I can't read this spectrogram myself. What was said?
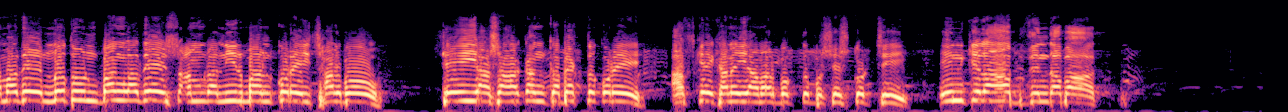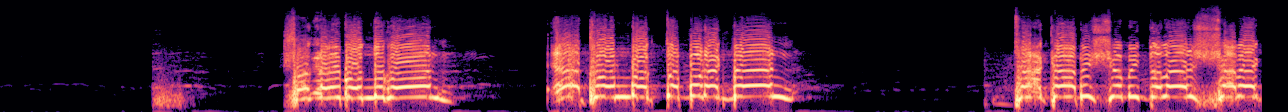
আমাদের নতুন বাংলাদেশ আমরা নির্মাণ করেই ছাড়ব। সেই আশা আকাঙ্ক্ষা ব্যক্ত করে আজকে এখানেই আমার বক্তব্য শেষ করছি। ইনকিলাব, জিন্দাবাদ। সংগ্রামী বন্ধুগণ, এখন বক্তব্য রাখবেন ঢাকা বিশ্ববিদ্যালয়ের সাবেক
